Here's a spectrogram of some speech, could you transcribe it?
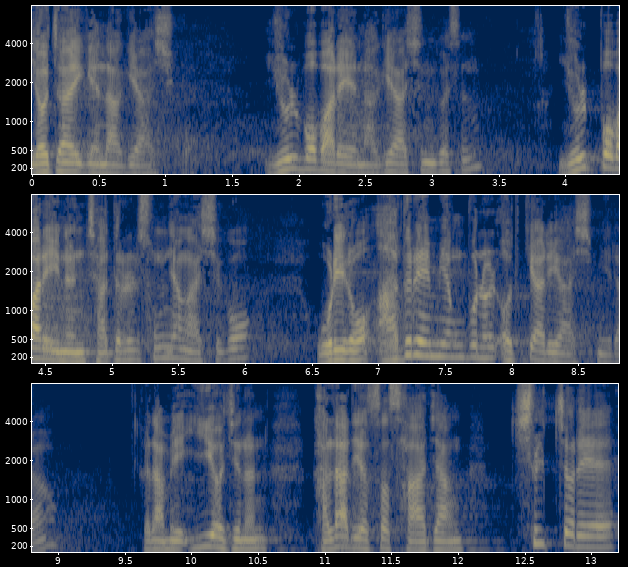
여자에게 나게 하시고 율법 아래에 나게 하신 것은 율법 아래에 있는 자들을 속량하시고 우리로 아들의 명분을 얻게 하려 하심이라. 그 다음에 이어지는 갈라디아서 4장 7절의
